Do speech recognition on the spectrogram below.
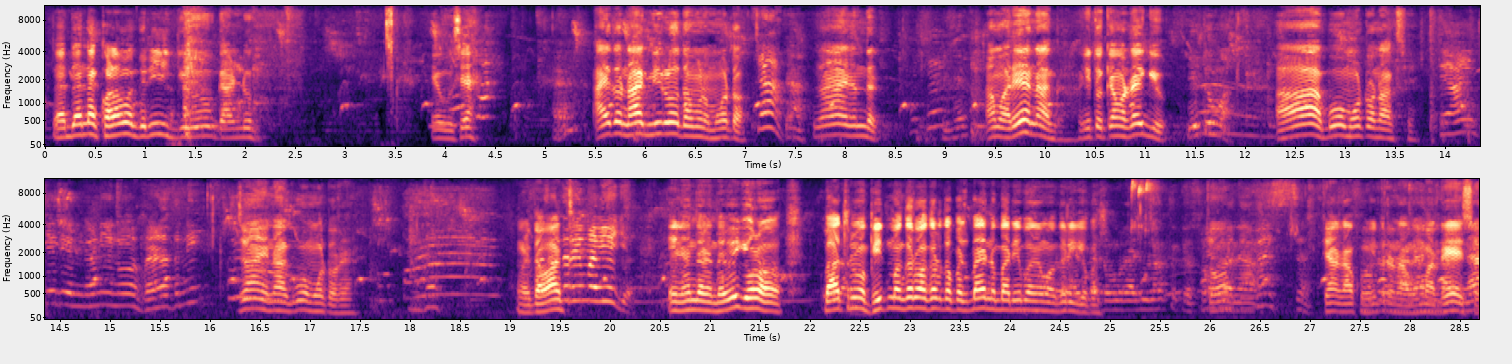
દાદાના ખોળામાં ગરી ગયું ગાંડું. એવું છે? આ તો નાગ નીકળો તો હમણાં મોટો. ના અંદર. આમાં રે નાગ. એ તો કેમ રહી ગયું. હા બહુ મોટો નાગ છે. જાય નાગ બહુ મોટો રે. તો વાત એની અંદર અંદર. ગયો ઓલો બાથરૂમમાં ભીતમાં ગરવા કરતો, પછી બહાર ને બહાર એ એમાં ગરી ગયો પછી. તો ધ્યાન રાખવું મિત્ર, ના, અમારે રહે છે.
